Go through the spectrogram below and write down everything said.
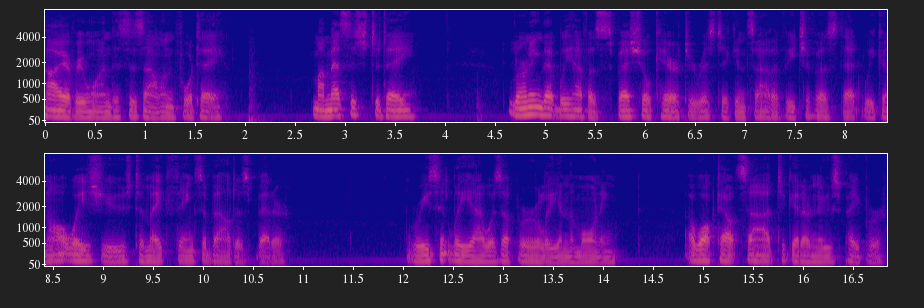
Hi, everyone. This is Alan Forte. My message today learning that we have a special characteristic inside of each of us that we can always use to make things about us better. Recently, I was up early in the morning. I walked outside to get our newspaper.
